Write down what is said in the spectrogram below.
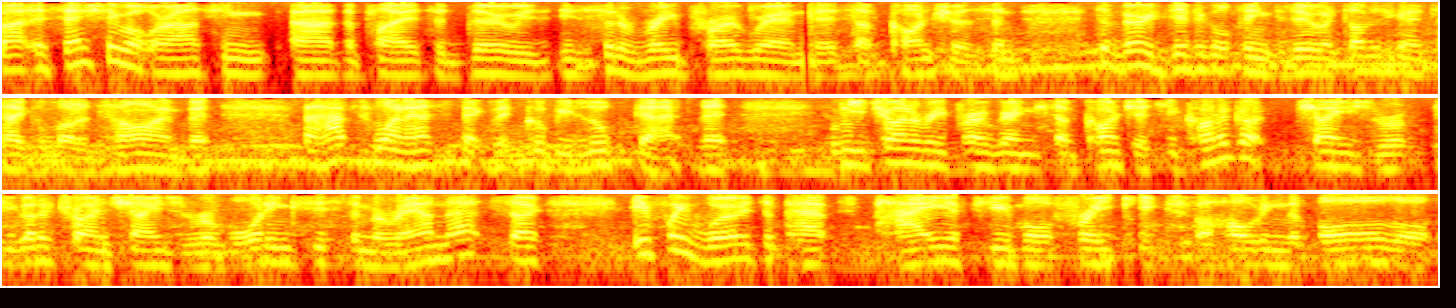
But essentially, what we're asking uh, the players to do is, is sort of reprogram their subconscious, and it's a very difficult thing to do. And it's obviously going to take a lot of time, but perhaps one aspect that could be looked at that when you're trying to reprogram your subconscious, you kind of got change. You got to try and change the rewarding system around that. So, if we were to perhaps pay a few more free kicks for holding the ball or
